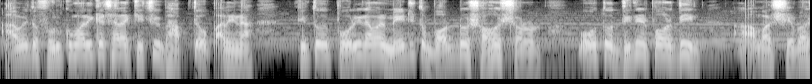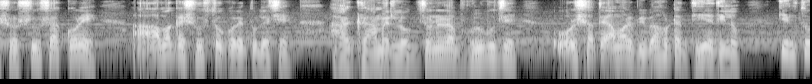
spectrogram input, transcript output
আমি তো ফুলকুমারীকে ছাড়া কিছুই ভাবতেও পারি না। কিন্তু ওই পরিণামের মেয়েটি তো বড্ড সহজ সরল। ও তো দিনের পর দিন আমার সেবা শুশ্রূষা করে আমাকে সুস্থ করে তুলেছে। আর গ্রামের লোকজনেরা ভুল বুঝে ওর সাথে আমার বিবাহটা দিয়ে দিল। কিন্তু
